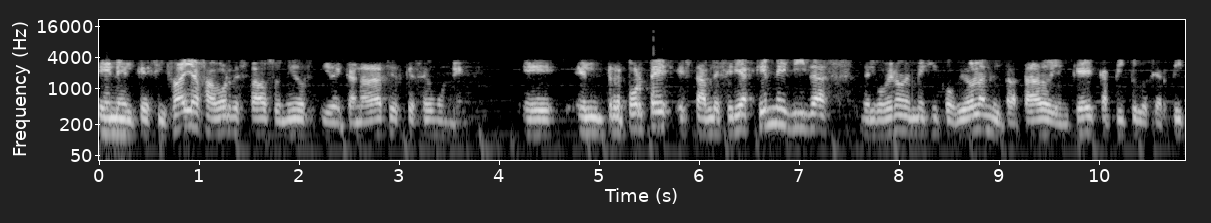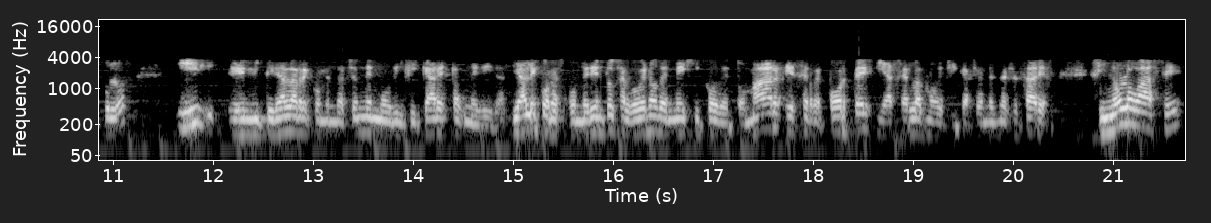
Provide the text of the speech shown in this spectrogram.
en el que si falla a favor de Estados Unidos y de Canadá, si es que se une, eh, el reporte establecería qué medidas del gobierno de México violan el tratado y en qué capítulos y artículos y emitirá la recomendación de modificar estas medidas. Ya le correspondería entonces al gobierno de México de tomar ese reporte y hacer las modificaciones necesarias. Si no lo hace,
